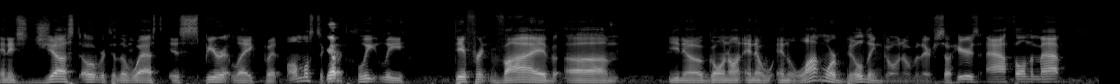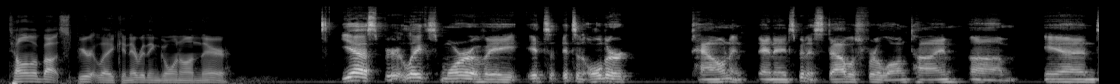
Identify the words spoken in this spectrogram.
and it's just over to the west is Spirit Lake, but almost a yep. completely different vibe. Um, you know, going on and a, and a lot more building going over there. So here's Athol on the map. Tell them about Spirit Lake and everything going on there. Yeah, Spirit Lake's more of a it's it's an older town and, and it's been established for a long time. Um, and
